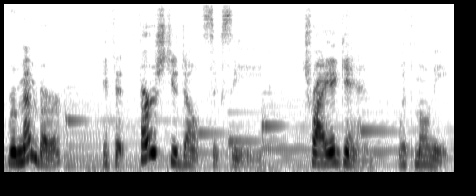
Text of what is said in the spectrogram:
Remember, if at first you don't succeed, try again with Monique.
